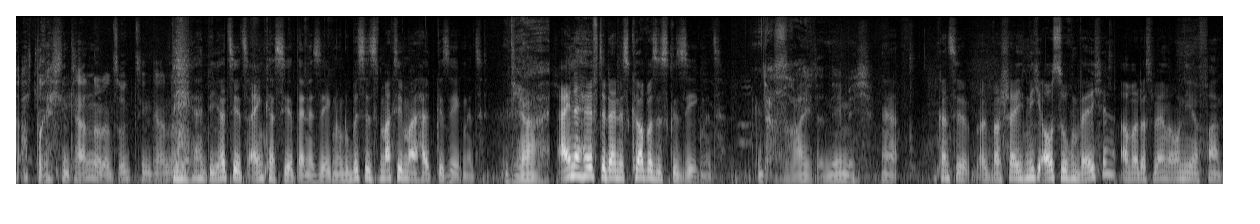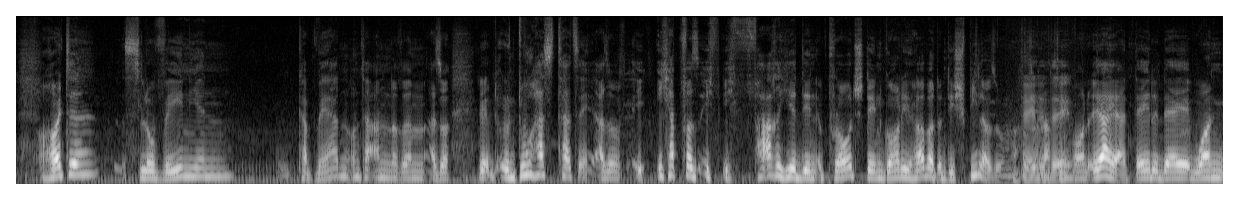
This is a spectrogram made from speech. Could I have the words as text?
abbrechen kann oder zurückziehen kann. Ja, die hat sie jetzt einkassiert, deine Segnung. Du bist jetzt maximal halb gesegnet. Ja, Eine Hälfte deines Körpers ist gesegnet. Das reicht, dann nehme ich. Ja. Du kannst dir wahrscheinlich nicht aussuchen, welche, aber das werden wir auch nie erfahren. Heute Slowenien, Kapverden unter anderem. Also, und du hast tatsächlich, also ich, hab, ich, ich fahre hier den Approach, den Gordy Herbert und die Spieler so machen. Day so to day? Motto- Ja, ja, day to day, one,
